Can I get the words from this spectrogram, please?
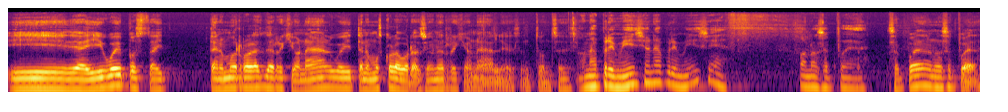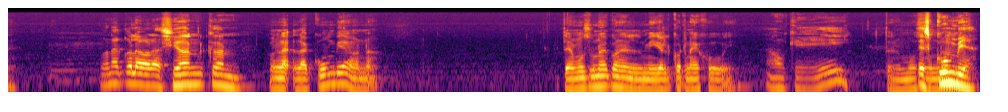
Y de ahí, güey, pues ahí tenemos rolas de regional, güey. Tenemos colaboraciones regionales. Entonces, Una primicia, una primicia. ¿O no se puede? ¿se puede o no se puede? Una colaboración con... ¿Con la, la cumbia o no? Tenemos una con el Miguel Cornejo, güey. ah, Ok. Tenemos Es una- cumbia.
